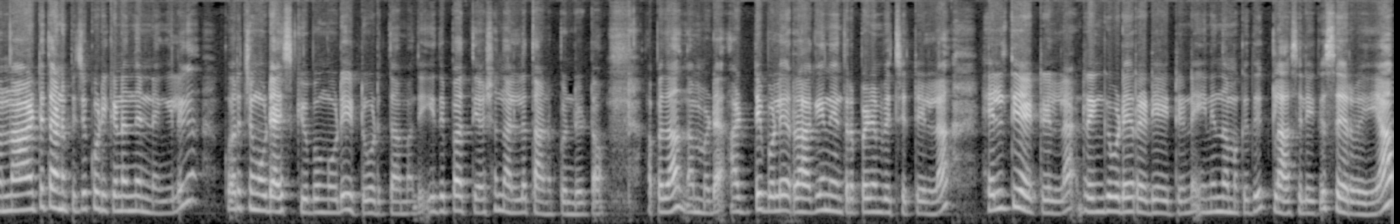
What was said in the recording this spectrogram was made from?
നന്നായിട്ട് തണുപ്പിച്ച് കുടിക്കണമെന്നുണ്ടെങ്കിൽ കുറച്ചും കൂടി ഐസ് ക്യൂബും കൂടി ഇട്ട് കൊടുത്താൽ മതി. ഇതിപ്പോൾ അത്യാവശ്യം നല്ല തണുപ്പുണ്ട് കേട്ടോ. അപ്പോൾ ഇതാ നമ്മുടെ അടിപൊളി റാഗി നേന്ത്രപ്പഴം വെച്ചിട്ടുള്ള ഹെൽത്തി ആയിട്ടുള്ള ഡ്രിങ്ക് ഇവിടെ റെഡി ആയിട്ടുണ്ട്. ഇനി നമുക്കിത് ഗ്ലാസ്സിലേക്ക് സെർവ് ചെയ്യാം.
